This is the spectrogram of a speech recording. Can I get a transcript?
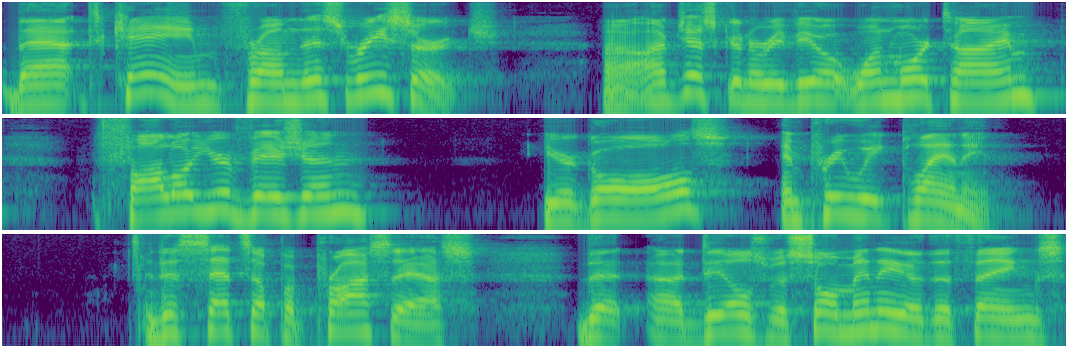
that came from this research. Uh, I'm just going to review it one more time. Follow your vision, your goals, and pre week planning. This sets up a process that uh, deals with so many of the things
